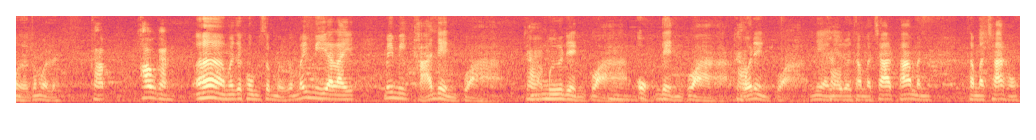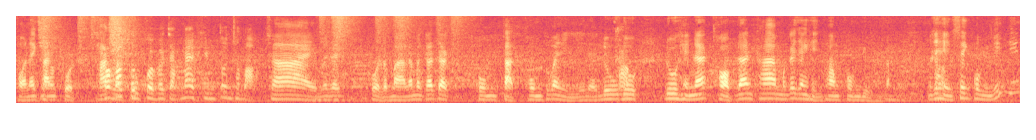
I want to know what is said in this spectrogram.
มอกันหมดเลย ครับ เท่ากัน เออ มันจะคมเสมอกันไม่มีอะไร ไม่มีขาเด่นกว่า ครับมือเด่นกว่า อืมอกเด่นกว่า ครับหัวเด่นกว่า เนี่ยครับ ในโดยธรรมชาติพระมันธรรมชาติของขอในการกดพเพระราะเขาทุถูกกกดมาจากแม่พิมพ์ต้นฉบับ ใช่ มันจะกดออกมาแล้วมันก็จะคมตัดคมขึ้นมาอย่างนี้เลย ดูครับดูดูเห็นนะขอบด้านข้างมันก็ยังเห็นความคมอยู่เห็นปะมันจะเห็นเส้นคมอยู่นิดนิด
